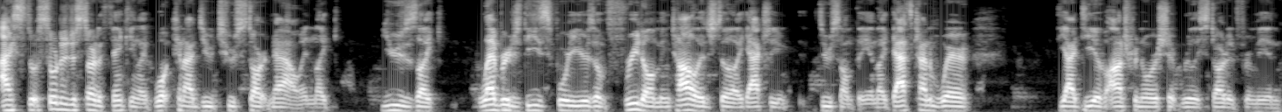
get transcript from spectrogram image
I st- sort of just started thinking like, what can I do to start now and like use like leverage these four years of freedom in college to like actually do something. And like that's kind of where the idea of entrepreneurship really started for me. And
